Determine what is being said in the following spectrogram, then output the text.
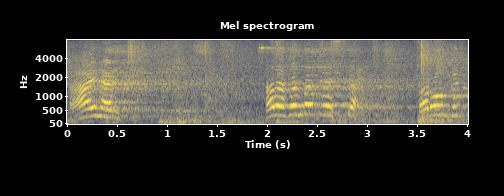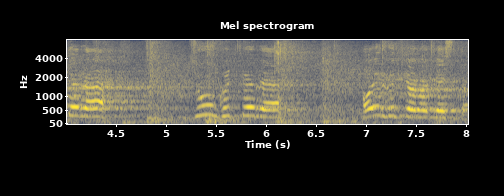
За энэ харин. Хараа дандаа дэстэ. Баруун хөл дээр зүүн хөл дээр хоёр хөл дээр дэстэ.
